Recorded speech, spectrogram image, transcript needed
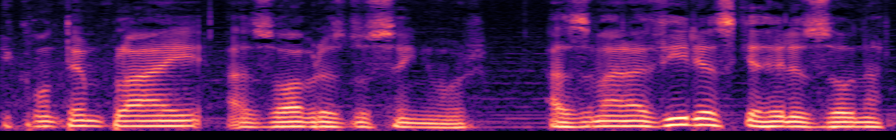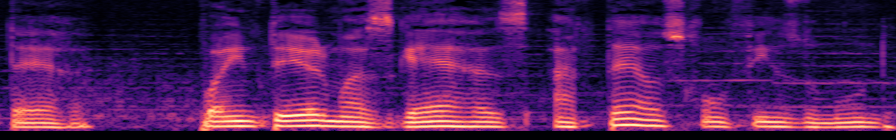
e contemplai as obras do Senhor as maravilhas que realizou na terra. Põe em termo as guerras até aos confins do mundo,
